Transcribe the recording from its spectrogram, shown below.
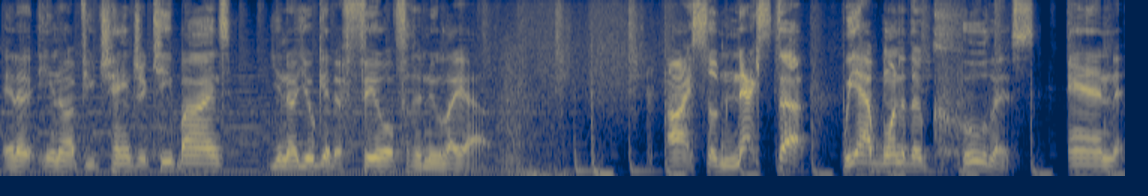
it, you know, if you change your keybinds, you know, you'll get a feel for the new layout. All right, so next up, we have one of the coolest and,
